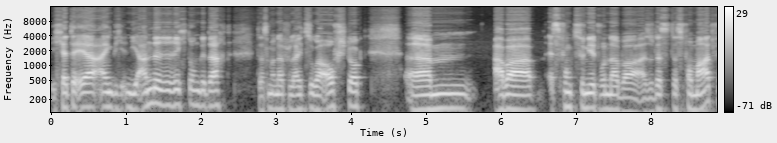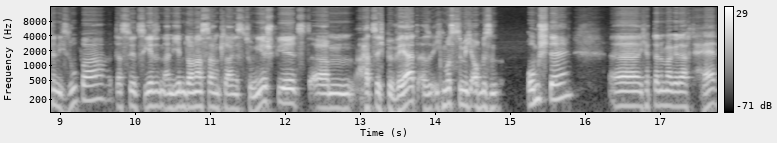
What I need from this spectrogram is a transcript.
ich hätte eher eigentlich in die andere Richtung gedacht, dass man da vielleicht sogar aufstockt. Ähm, aber es funktioniert wunderbar. Also das, das Format finde ich super, dass du jetzt jeden, an jedem Donnerstag ein kleines Turnier spielst, ähm, hat sich bewährt. Also ich musste mich auch ein bisschen umstellen. Äh, ich habe dann immer gedacht, hä,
